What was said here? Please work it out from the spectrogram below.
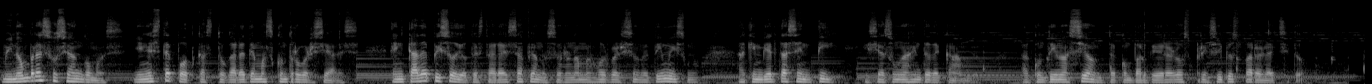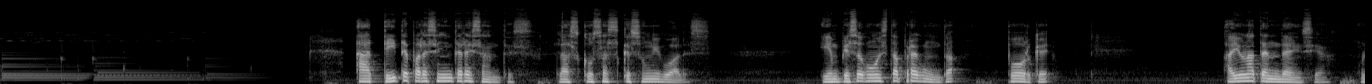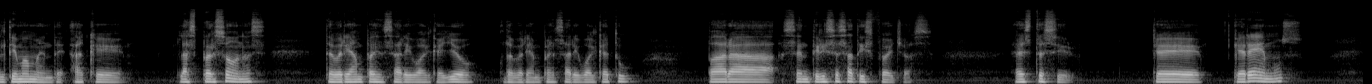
Mi nombre es Ocean Gómez y en este podcast tocaré temas controversiales. En cada episodio te estaré desafiando a ser una mejor versión de ti mismo, a que inviertas en ti y seas un agente de cambio. A continuación te compartiré los principios para el éxito. ¿A ti te parecen interesantes las cosas que son iguales? Y empiezo con esta pregunta porque hay una tendencia últimamente a que las personas deberían pensar igual que yo, o deberían pensar igual que tú, para sentirse satisfechas. Es decir, que queremos,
